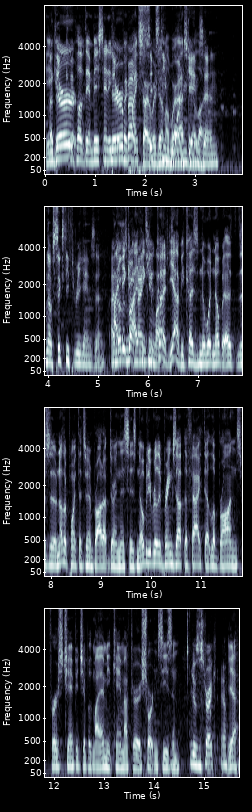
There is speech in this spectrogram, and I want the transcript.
You Uh, can, they're- can we pull up the NBA standings real quick, Mike? Sorry, we're doing we're asking you a games lot. in. No, sixty-three games in. I know I there's think about I think you left. could, yeah, because no, what nobody. Uh, this is another point that's been brought up during this is nobody really brings up the fact that LeBron's first championship with Miami came after a shortened season. It was a strike. Yeah. Yeah,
